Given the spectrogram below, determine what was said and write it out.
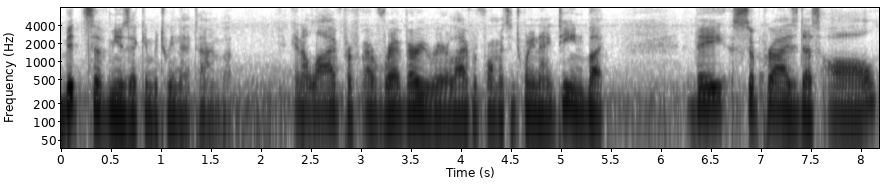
bits of music in between that time, but in a live, a very rare live performance in 2019. But they surprised us all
